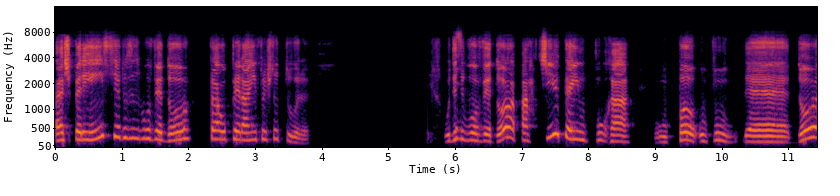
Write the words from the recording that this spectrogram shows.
a experiência do desenvolvedor para operar a infraestrutura. O desenvolvedor, a partir de empurrar o, o, o é, do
